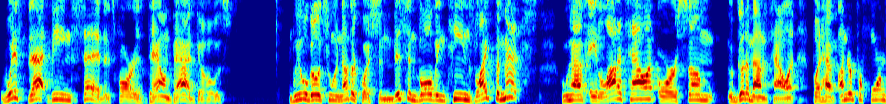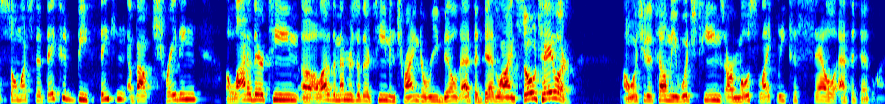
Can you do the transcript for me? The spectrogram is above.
with that being said, as far as down bad goes, we will go to another question. This involving teams like the Mets, who have a lot of talent or some a good amount of talent, but have underperformed so much that they could be thinking about trading a lot of their team, uh, a lot of the members of their team, and trying to rebuild at the deadline. So, Taylor, I want you to tell me which teams are most likely to sell at the deadline.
